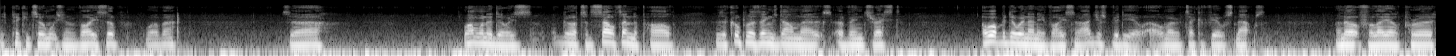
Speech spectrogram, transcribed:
is picking too much of my voice up, whatever. So, what I'm going to do is go to the south end of Paull. There's a couple of things down there that's of interest. I won't be doing any voice now, I just video it. I'll maybe take a few snaps and hopefully I'll put a,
